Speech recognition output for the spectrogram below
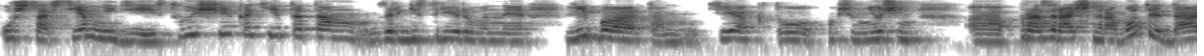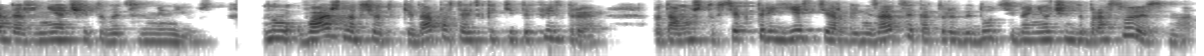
уж совсем не действующие какие-то там зарегистрированные, либо там те, кто, в общем, не очень э, прозрачно работает, да, даже не отчитывается в Минюст ну, важно все-таки, да, поставить какие-то фильтры, потому что в секторе есть те организации, которые ведут себя не очень добросовестно,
